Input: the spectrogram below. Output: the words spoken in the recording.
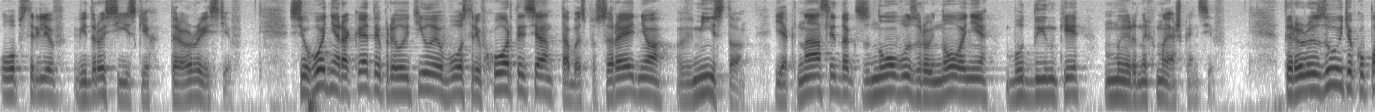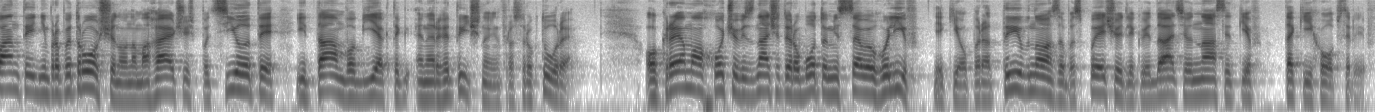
обстрілів від російських терористів. Сьогодні ракети прилетіли в острів Хортиця та безпосередньо в місто. Як наслідок знову зруйновані будинки мирних мешканців. Тероризують окупанти Дніпропетровщину, намагаючись поцілити і там в об'єкти енергетичної інфраструктури. Окремо хочу відзначити роботу місцевих голів, які оперативно забезпечують ліквідацію наслідків таких обстрілів.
